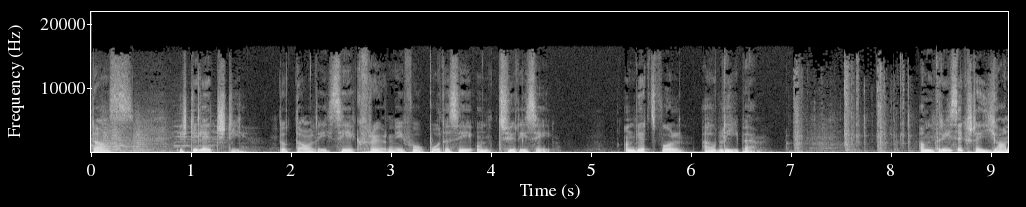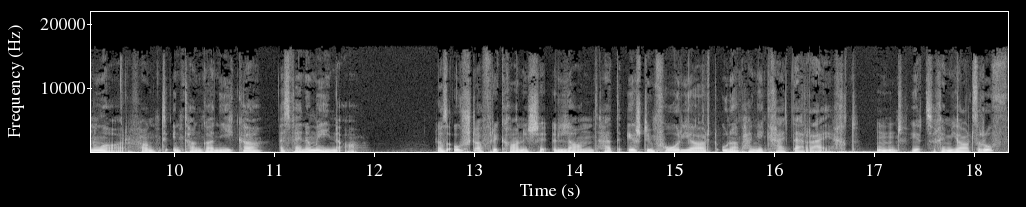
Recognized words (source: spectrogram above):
Das ist die letzte totale Seegfröhrni von Bodensee und Zürichsee und wird es wohl auch bleiben. Am 30. Januar fängt in Tanganyika ein Phänomen an. Das ostafrikanische Land hat erst im Vorjahr die Unabhängigkeit erreicht und wird sich im Jahr darauf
